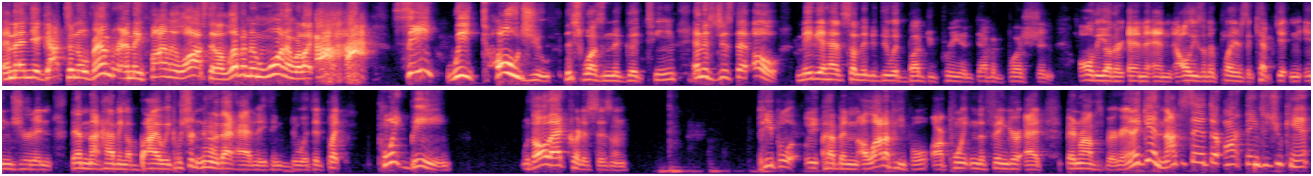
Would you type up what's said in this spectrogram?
and then you got to November and they finally lost at eleven and one, and we're like, aha, See, we told you this wasn't a good team. And it's just that, oh, maybe it had something to do with Bud Dupree and Devin Bush and all the other and, and all these other players that kept getting injured and them not having a bye week. I'm sure none of that had anything to do with it. But point being, with all that criticism, people have been a lot of people are pointing the finger at Ben Roethlisberger. And again, not to say that there aren't things that you can't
